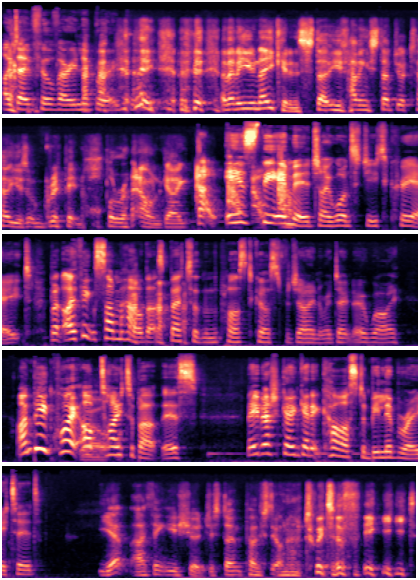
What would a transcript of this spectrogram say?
I don't feel very liberated. and then are you naked and stu- you having stubbed your toe, you sort of grip it and hop around, going, "Ow, ow, Is ow, the ow." image I wanted you to create, but I think somehow that's better than the plaster cast vagina. I don't know why. I'm being quite Well- uptight about this. Maybe I should go and get it cast and be liberated. Yep, I think you should. Just don't post it on our Twitter feed.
